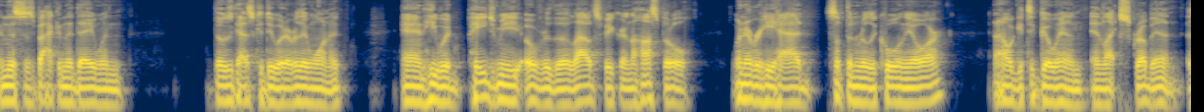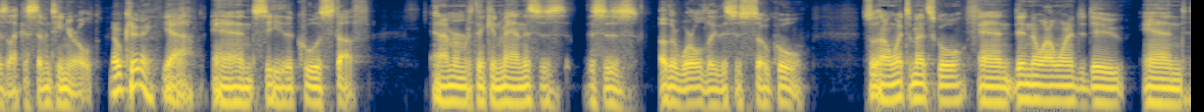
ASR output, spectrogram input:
And this was back in the day when those guys could do whatever they wanted. And he would page me over the loudspeaker in the hospital whenever he had something really cool in the OR. And I would get to go in and like scrub in as like a 17 year old. No kidding. Yeah. And see the coolest stuff. And I remember thinking, man, this is, this is otherworldly. This is so cool. So then I went to med school and didn't know what I wanted to do. And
